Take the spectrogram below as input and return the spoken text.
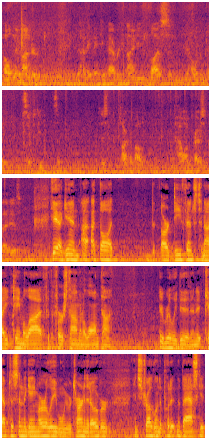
Holding them under, I think they keep average 90 plus, and you hold them to 60. So just talk about how impressive that is. Yeah, again, I, I thought th- our defense tonight came alive for the first time in a long time. It really did, and it kept us in the game early when we were turning it over and struggling to put it in the basket.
